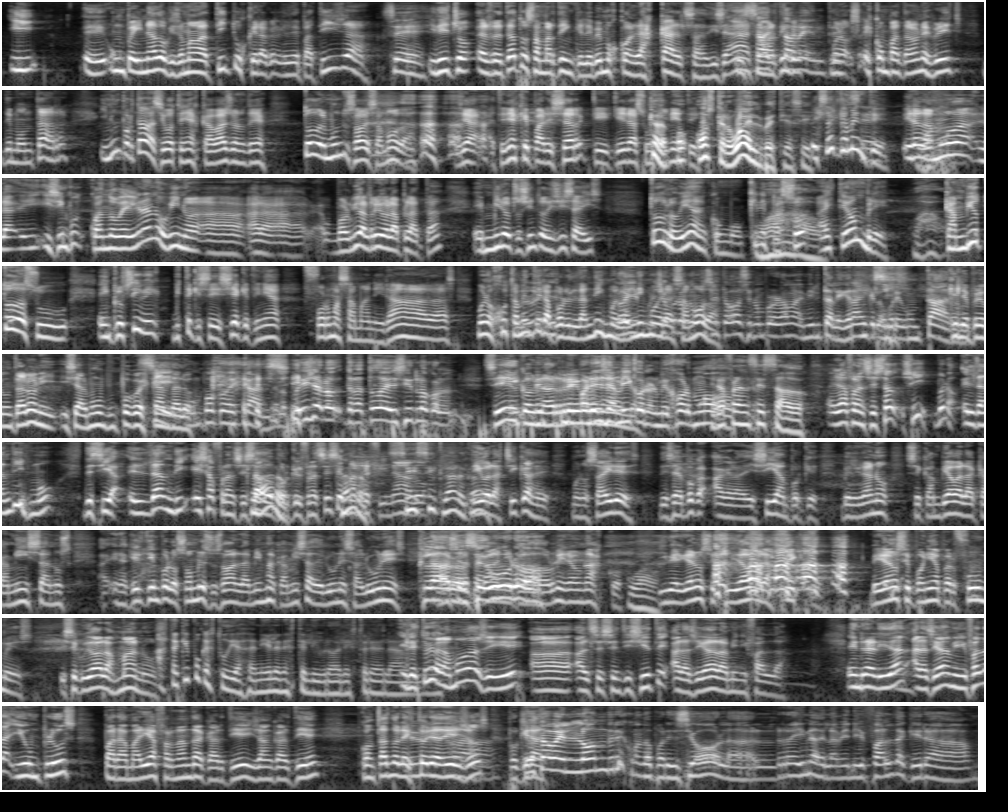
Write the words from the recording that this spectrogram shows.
y eh, un peinado que llamaba Titus, que era el de patilla. Sí. Y de hecho, el retrato de San Martín que le vemos con las calzas, dice, ah, San Martín. pero-. Bueno, es con pantalones bridge de montar. Y no importaba si vos tenías caballo o no tenías. todo el mundo usaba esa moda. O sea, tenías que parecer que, que eras un Claro, jinete. O- Oscar Wilde vestía así. Exactamente, era la moda la- y, y se impu- cuando Belgrano vino a, a- a- volvió al Río de la Plata en 1816, todos lo veían como ¿qué le pasó a este hombre? Wow. Cambió toda su e inclusive, viste que se decía que tenía formas amaneradas. Bueno, justamente era por el dandismo, el dandismo pues yo era creo esa que vos moda. estabas en un programa de Mirta Legrand que lo preguntaron. Que le preguntaron y, y se armó un poco de Sí, escándalo. un poco de escándalo. Sí. Pero ella lo, trató de decirlo con. Sí, con me, la Me re parece buena a mí onda. con el mejor modo. Era francesado. Era francesado, sí. Bueno, el dandismo decía, el dandy es afrancesado Claro, porque el francés es más refinado. Sí, sí, claro, claro. Digo, las chicas de Buenos Aires de esa época agradecían porque Belgrano se cambiaba la camisa. en aquel tiempo los hombres usaban la misma camisa de lunes a lunes. Claro, no se la sacaban ni seguro. Para dormir, era un asco. Wow. Y Belgrano se cuidaba el aspecto. Belgrano se ponía perfumes y se cuidaba las manos. ¿Hasta qué época estudias, Daniel, en este libro de la historia de la En la historia de la moda llegué a- al 67 a la llegada de la minifalda. En realidad, a la llegada de la minifalda y un plus para María Fernanda Cartier y Jean Cartier, contando la historia de ellos. Porque Yo eran- estaba en Londres cuando apareció la reina de la minifalda, que era.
